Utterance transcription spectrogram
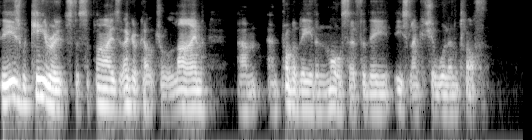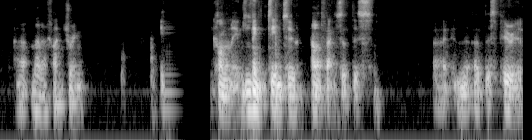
These were key routes for supplies of agricultural lime um, and probably even more so for the East Lancashire woolen cloth uh, manufacturing economy. Linked into Halifax at this, uh, at this period.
